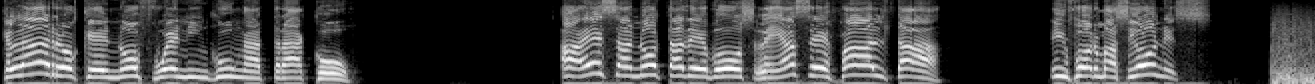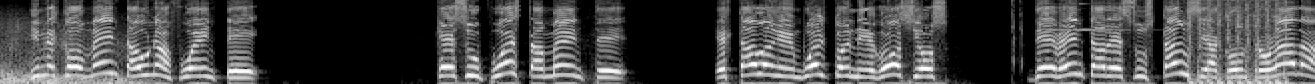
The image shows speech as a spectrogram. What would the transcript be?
Claro que no fue ningún atraco. A esa nota de voz le hace falta informaciones. Y me comenta una fuente que supuestamente estaban envueltos en negocios de venta de sustancia controlada.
